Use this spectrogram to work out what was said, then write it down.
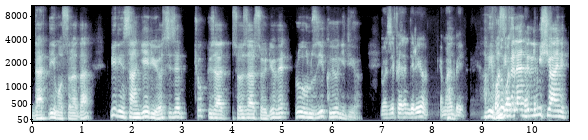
dertliyim o sırada. Bir insan geliyor size çok güzel sözler söylüyor ve ruhunuzu yıkıyor gidiyor. Vazifelendiriyor Kemal Bey. Tabii vazifelendirilmiş yani.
